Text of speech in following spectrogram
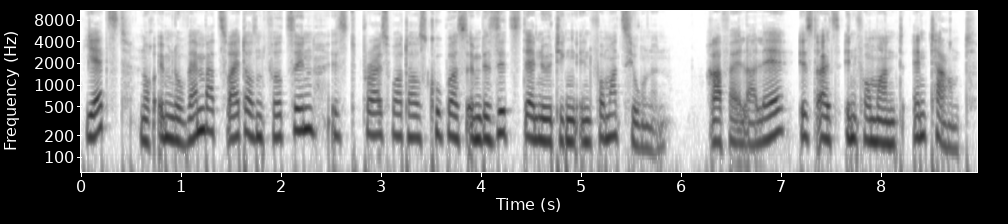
jetzt, noch im November 2014, ist PricewaterhouseCoopers im Besitz der nötigen Informationen. Raphael Allais ist als Informant enttarnt.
